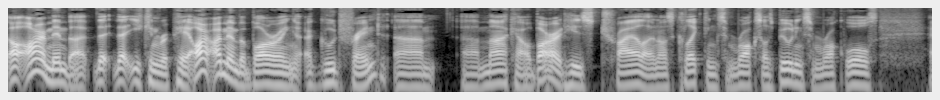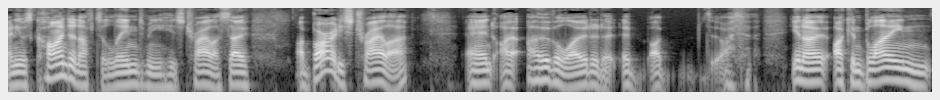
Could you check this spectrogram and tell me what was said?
I remember that, that you can repair. I, I remember borrowing a good friend, um, uh, Marco. I borrowed his trailer and I was collecting some rocks. I was building some rock walls and he was kind enough to lend me his trailer. So I borrowed his trailer and I overloaded it. it I, you know, I can blame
